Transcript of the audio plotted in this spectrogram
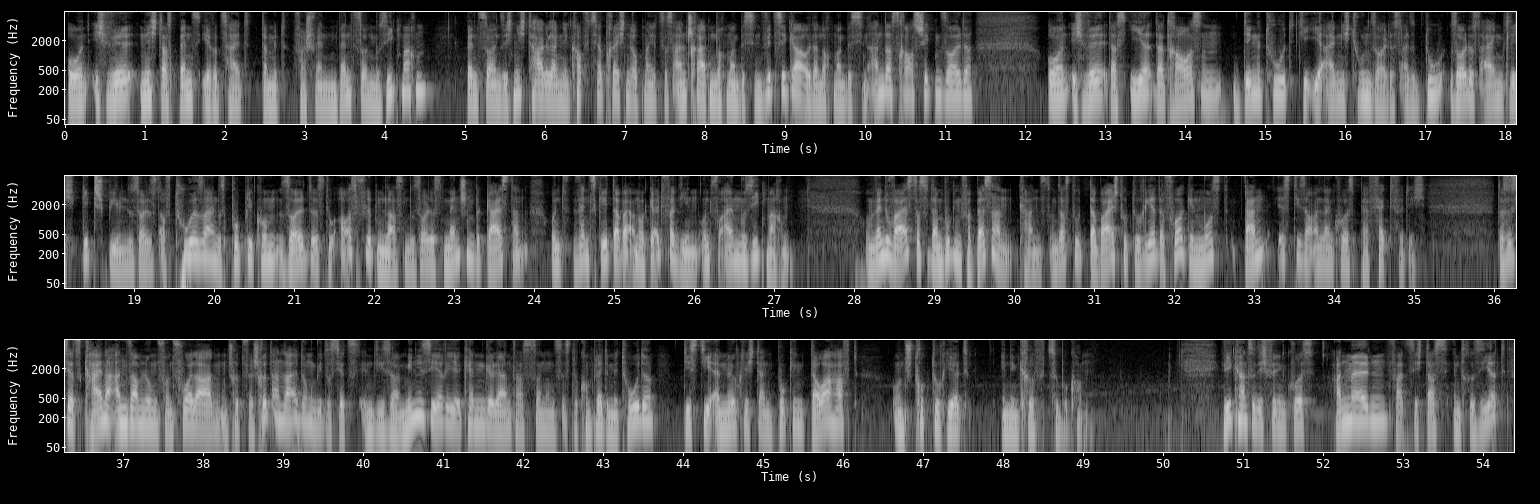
Und ich will nicht, dass Bands ihre Zeit damit verschwenden. Bands sollen Musik machen. Bands sollen sich nicht tagelang den Kopf zerbrechen, ob man jetzt das Anschreiben noch mal ein bisschen witziger oder noch mal ein bisschen anders rausschicken sollte. Und ich will, dass ihr da draußen Dinge tut, die ihr eigentlich tun solltest. Also du solltest eigentlich Gigs spielen, du solltest auf Tour sein, das Publikum solltest du ausflippen lassen, du solltest Menschen begeistern und wenn es geht, dabei auch noch Geld verdienen und vor allem Musik machen. Und wenn du weißt, dass du dein Booking verbessern kannst und dass du dabei strukturierter vorgehen musst, dann ist dieser Online-Kurs perfekt für dich. Das ist jetzt keine Ansammlung von Vorlagen und Schritt-für-Schritt-Anleitungen, wie du es jetzt in dieser Miniserie kennengelernt hast, sondern es ist eine komplette Methode, die es dir ermöglicht, dein Booking dauerhaft und strukturiert in den Griff zu bekommen. Wie kannst du dich für den Kurs anmelden, falls dich das interessiert?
